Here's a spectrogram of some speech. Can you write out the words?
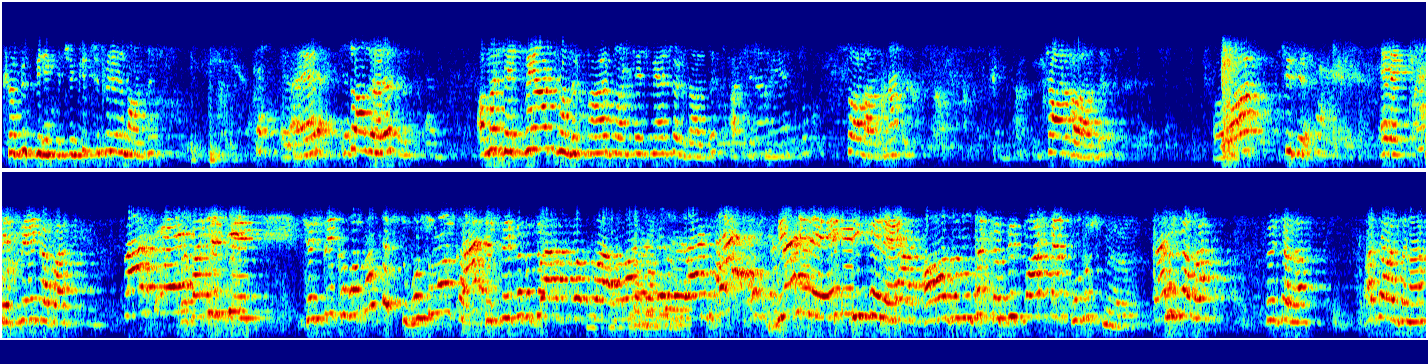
Köpük birikti çünkü tükürelim azıcık. Evet. Su alıyoruz. Ama çeşmeyi açmadık. Pardon çeşmeyi açıyoruz azıcık. Aç çeşmeyi. Su al ağzına. Çalk aldık. Hop. Tükür. Evet. Çeşmeyi kapat. Kapat çeşmeyi. Çeşmeyi kapatmazsak su boşuna akar. Çeşmeyi kapatıyorum. Bir kere, bir kere ağzımızda köpük varken konuşmuyoruz. Fırçala. Fırçala. Aç ağzına.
